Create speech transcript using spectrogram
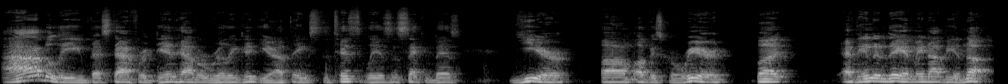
I believe that Stafford did have a really good year. I think statistically it's the second best year um, of his career. But at the end of the day, it may not be enough.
